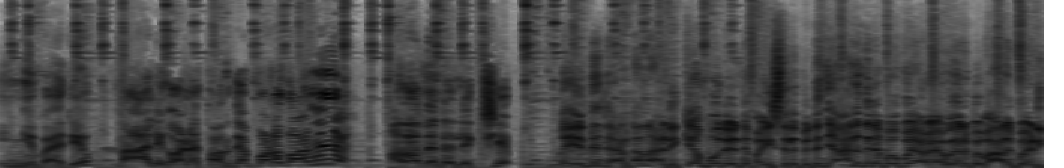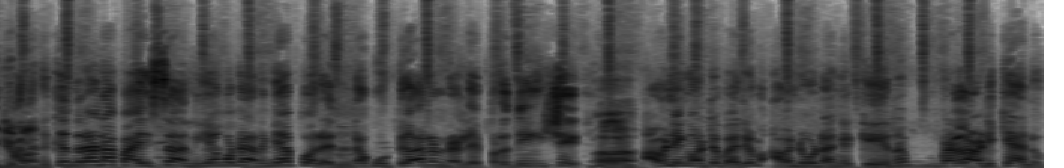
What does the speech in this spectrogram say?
ഇങ്ങി വരും നാല് കാല തന്തപ്പോടെ തന്നെ. അതാ നിന്റെ ലക്ഷ്യം. എന്റെ രണ്ടെണ്ണം അടിക്കാൻ പോലും എന്റെ പൈസ പിന്നെ ഞാൻ ഇതിനെ പോയി അങ്ങനെ പോയി നിനക്ക് എന്തിനാടാ പൈസ? നീ അങ്ങോട്ട് ഇറങ്ങിയാ പോരെ. എന്റെ കൂട്ടുകാരുണ്ടല്ലേ പ്രതീക്ഷ. അവൻ ഇങ്ങോട്ട് വരും അവന്റെ കൂടെ അങ്ങ് കേറും വെള്ളം അടിക്കാലോ.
